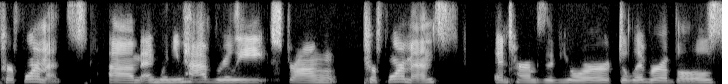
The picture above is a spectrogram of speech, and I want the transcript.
performance. Um, and when you have really strong performance in terms of your deliverables,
